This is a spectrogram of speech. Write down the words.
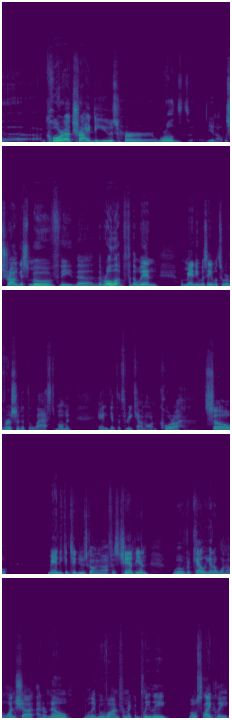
uh, Cora tried to use her world's, you know, strongest move, the the the roll up for the win. Mandy was able to reverse it at the last moment and get the three count on Cora. So Mandy continues going off as champion. Will Raquel get a one on one shot? I don't know. Will they move on from it completely? Most likely.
